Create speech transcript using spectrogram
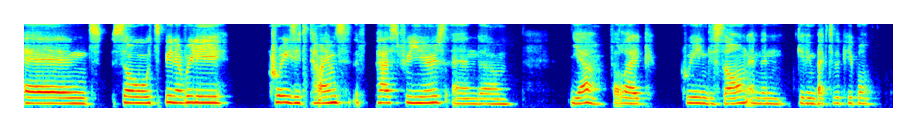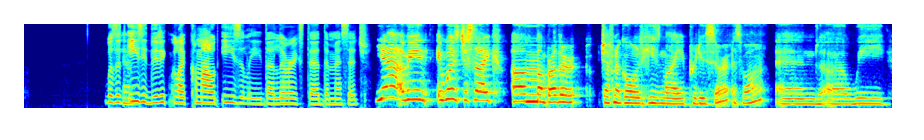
And so it's been a really crazy times the past few years. And um, yeah, felt like creating this song and then giving back to the people. Was it Yeah. easy? Did it like come out easily? The lyrics, the the message. Yeah, I mean, it was just like um, my brother Japhna Gold. He's my producer as well, and uh, we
